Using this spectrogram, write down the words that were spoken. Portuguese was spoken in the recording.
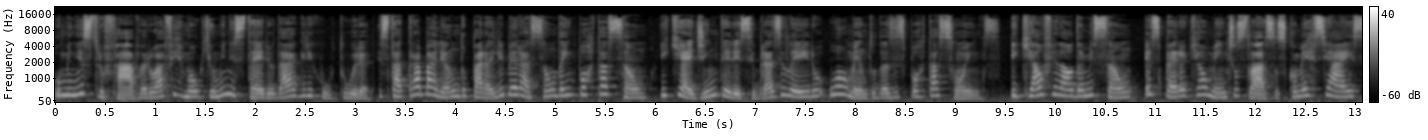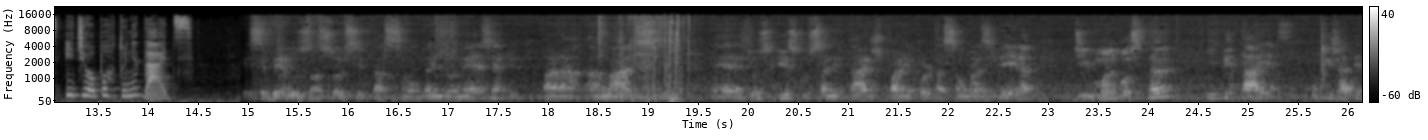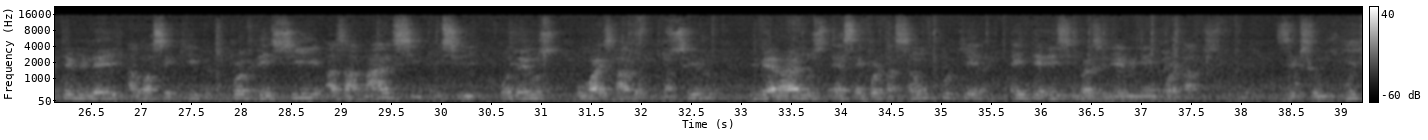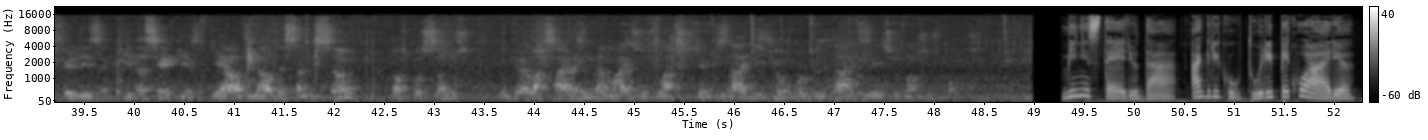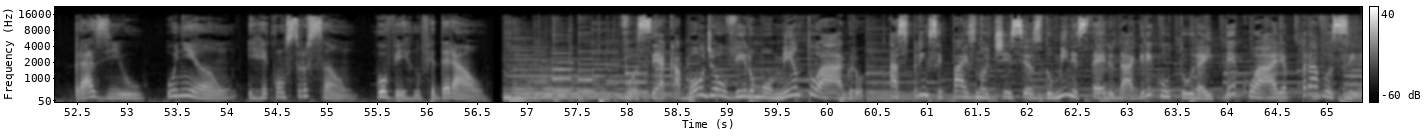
O ministro Fávaro afirmou que o Ministério da Agricultura está trabalhando para a liberação da importação e que é de interesse brasileiro o aumento das exportações, e que ao final da missão espera que aumente os laços comerciais e de oportunidades. Recebemos a solicitação da Indonésia para análise é, dos riscos sanitários para a importação brasileira de mangostã e pitaia o que já determinei a nossa equipe que providencie as análises e se podemos, o mais rápido possível, liberarmos essa importação, porque é interesse brasileiro em importados. Dizer que estamos muito felizes aqui na certeza que ao final dessa missão nós possamos entrelaçar ainda mais os laços de amizade e de oportunidades entre os nossos povos. Ministério da Agricultura e Pecuária, Brasil, União e Reconstrução, Governo Federal. Você acabou de ouvir o Momento Agro, as principais notícias do Ministério da Agricultura e Pecuária para você.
